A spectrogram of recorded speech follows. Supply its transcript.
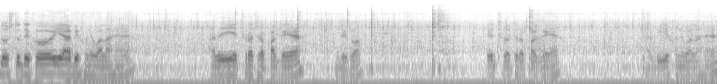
दोस्तों देखो, ये अभी होने वाला है। अभी ये थोड़ा थोड़ा पक गया। देखो। ये थोड़ा थोड़ा पक गया। अभी ये होने वाला है।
